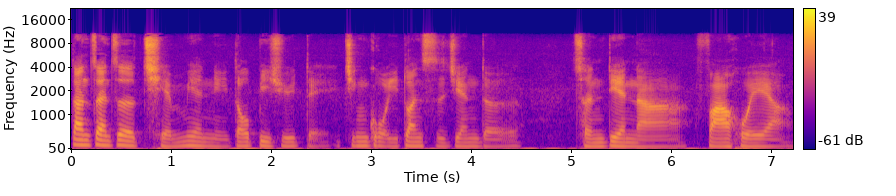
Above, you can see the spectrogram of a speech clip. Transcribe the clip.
但在这前面你都必须得经过一段时间的沉淀啊、发挥啊，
